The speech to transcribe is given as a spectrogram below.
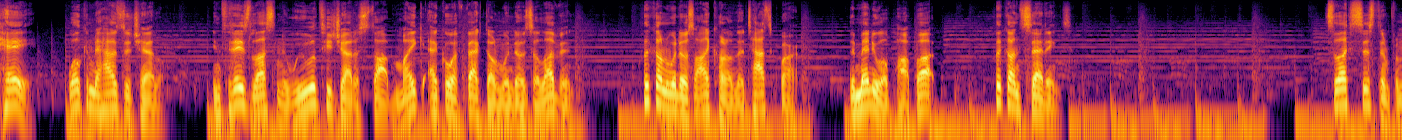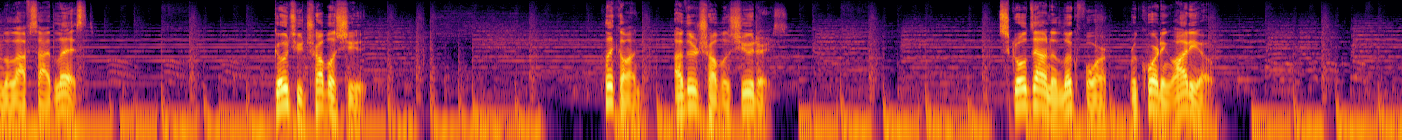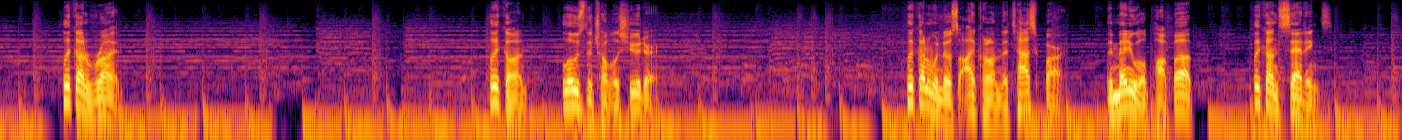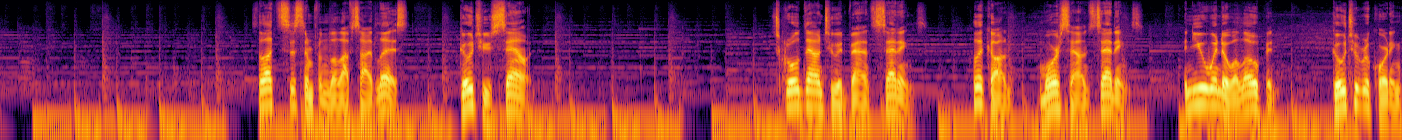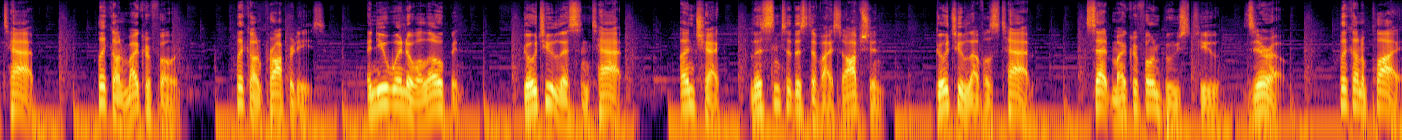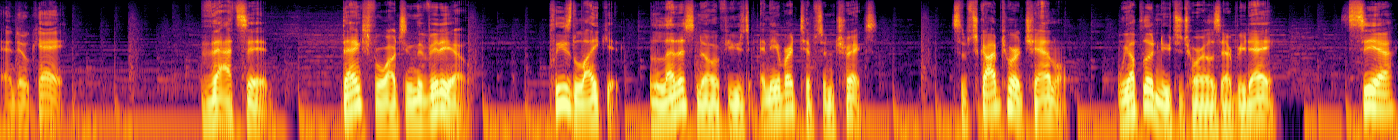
Hey, welcome to HOWZA Channel. In today's lesson, we will teach you how to stop mic echo effect on Windows 11. Click on Windows icon on the taskbar. The menu will pop up. Click on Settings. Select System from the left side list. Go to Troubleshoot. Click on Other Troubleshooters. Scroll down and look for Recording Audio. Click on Run. Click on Close the troubleshooter. Click on Windows icon on the taskbar. The menu will pop up. Click on Settings. Select System from the left side list. Go to Sound. Scroll down to Advanced Settings. Click on More Sound Settings. A new window will open. Go to Recording tab. Click on Microphone. Click on Properties. A new window will open. Go to Listen tab. Uncheck Listen to this device option. Go to Levels tab. Set microphone boost to 0. Click on Apply and OK. That's it. Thanks for watching the video. Please like it and let us know if you used any of our tips and tricks. Subscribe to our channel. We upload new tutorials every day. See ya!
